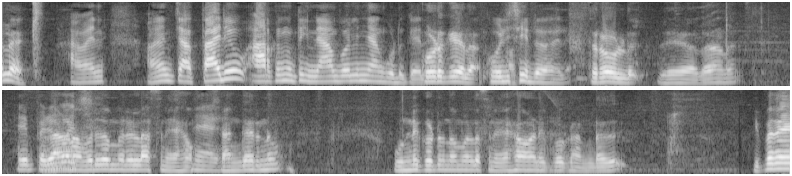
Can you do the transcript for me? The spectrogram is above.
അല്ലേ? അവൻ അവൻ ചത്താലും ആർക്കും തിന്നാൻ പോലും ഞാൻ കൊടുക്കുക കൊടുക്കില്ല കുഴിച്ചിട്ട് പോലെ ഇത്രേ ഉള്ളു ദേ അതാണ്. ഇപ്പോഴും അതാണ് അവർ തമ്മിലുള്ള സ്നേഹം. ശങ്കരനും ഉണ്ണിക്കുട്ടും തമ്മിലുള്ള സ്നേഹമാണ് ഇപ്പൊ കണ്ടത്. ഇപ്പതേ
